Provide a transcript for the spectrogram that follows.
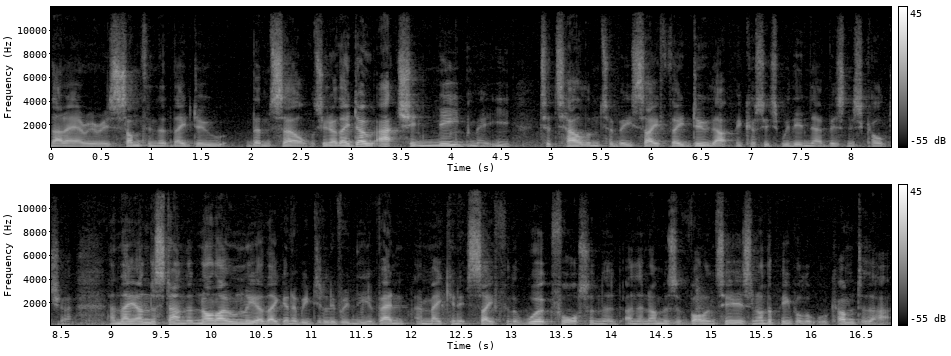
that area is something that they do themselves. You know, they don't actually need me to tell them to be safe. They do that because it's within their business culture. And they understand that not only are they going to be delivering the event and making it safe for the workforce and the, and the numbers of volunteers and other people that will come to that,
